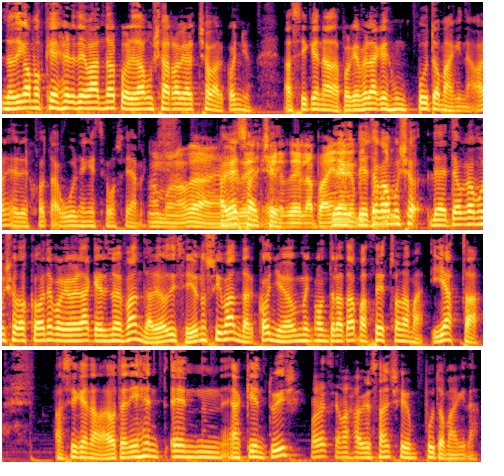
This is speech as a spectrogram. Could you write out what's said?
no, digamos que es el de Vandal porque le da mucha rabia al chaval, coño. Así que nada, porque es verdad que es un puto máquina, ¿vale? El J. Gulen este, ¿cómo se llama? bueno, Javier Sánchez. De, la página le, toca mucho, le toca mucho los cojones porque es verdad que él no es Vandal, lo dice, yo no soy Vandal, coño, yo me he contratado para hacer esto nada más. Y ya está. Así que nada, lo tenéis en, aquí en Twitch, ¿vale? Se llama Javier Sánchez, un puto máquina.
